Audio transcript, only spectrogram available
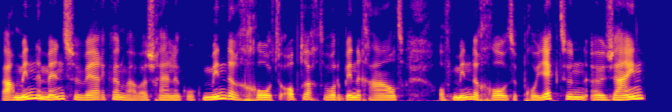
waar minder mensen werken, waar waarschijnlijk ook minder grote opdrachten worden binnengehaald of minder grote projecten uh, zijn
